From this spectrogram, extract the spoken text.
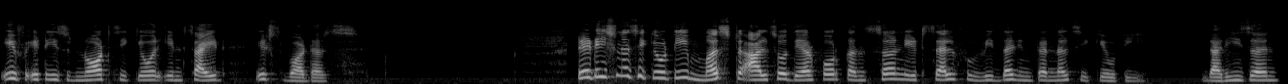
if it is not secure inside its borders? Traditional security must also therefore concern itself with the internal security. The reason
